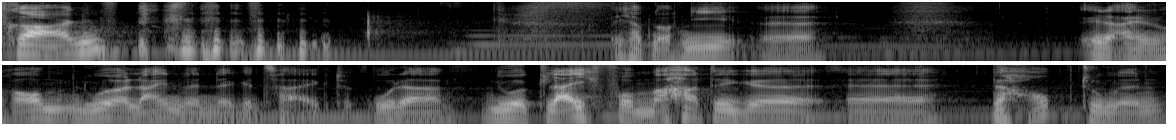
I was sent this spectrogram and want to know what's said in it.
Fragen. ich habe noch nie äh, in einem Raum nur Leinwände gezeigt oder nur gleichformatige äh, Behauptungen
